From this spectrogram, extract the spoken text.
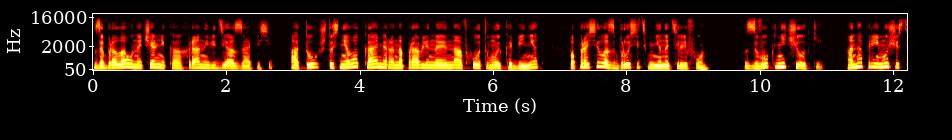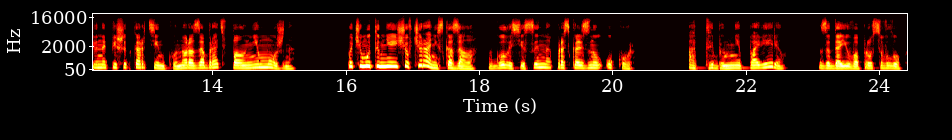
Забрала у начальника охраны видеозаписи, а то, что сняла камера, направленная на вход в мой кабинет, попросила сбросить мне на телефон. Звук нечеткий. Она преимущественно пишет картинку, но разобрать вполне можно. «Почему ты мне еще вчера не сказала?» В голосе сына проскользнул укор. «А ты бы мне поверил?» Задаю вопрос в лоб.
